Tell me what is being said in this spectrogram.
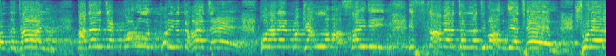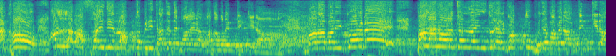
বলতে চাই, তাদের যে করুণ পরিণতি হয়েছে, কোরআনের পক্ষে আল্লামা সাইদি ইসলামের জন্য জীবন দিয়েছেন। শুনে রাখো। আল্লামা সাইদির রক্ত বৃথা যেতে পারে না, কথা বলেন ঠিক কিনা? বাড়াবাড়ি করবে, পালানোর জন্য ইন্দুরের গর্ত খুঁজে পাবে না, ঠিক কিনা?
